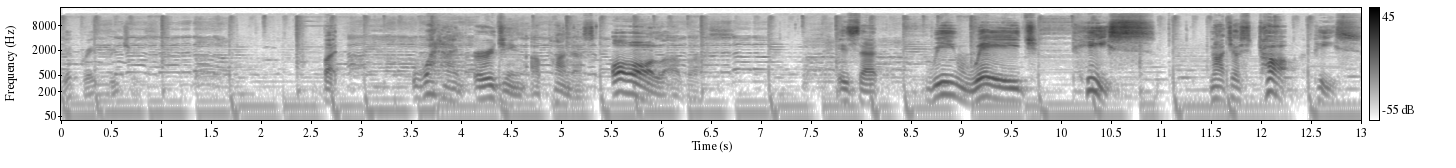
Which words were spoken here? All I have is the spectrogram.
you're great preachers. But what I'm urging upon us, all of us, is that we wage peace, not just talk peace.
